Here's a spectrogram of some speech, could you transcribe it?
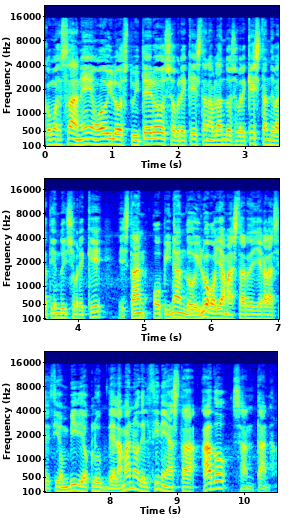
cómo están ¿eh? hoy los tuiteros, sobre qué están hablando, sobre qué están debatiendo y sobre qué están opinando. Y luego ya más tarde llega la sección Videoclub de la mano del cineasta Ado Santana.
